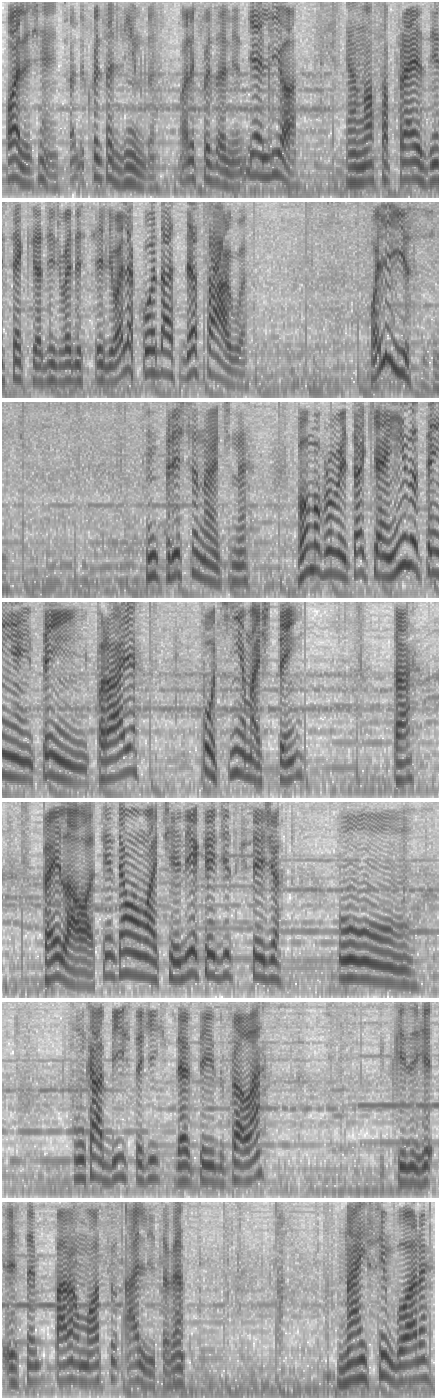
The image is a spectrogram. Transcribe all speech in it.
Olha, gente, olha que coisa linda. Olha que coisa linda. E ali, ó, é a nossa praiazinha secreta. A gente vai descer ali. Olha a cor da, dessa água. Olha isso, gente. Impressionante, né? Vamos aproveitar que ainda tem, tem praia. Pouquinha, mas tem. Tá? Pra ir lá, ó. Tem até uma motinha ali. Acredito que seja um, um cabista aqui que deve ter ido pra lá. Eles sempre param a moto ali, tá vendo? Mas simbora.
